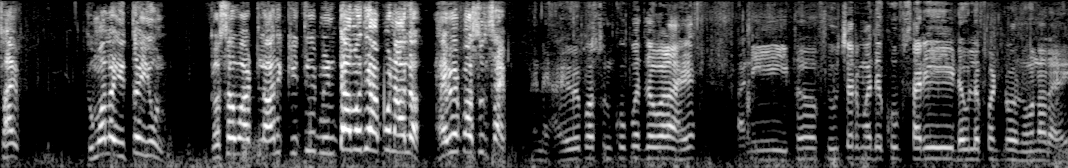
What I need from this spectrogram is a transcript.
साहेब तुम्हाला इथं येऊन कसं वाटलं आणि किती मिनिटामध्ये आपण आलं? हायवे पासून साहेब. नाही हायवे पासून खूपच जवळ आहे आणि इथं फ्युचरमध्ये खूप सारी डेव्हलपमेंट होणार आहे.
